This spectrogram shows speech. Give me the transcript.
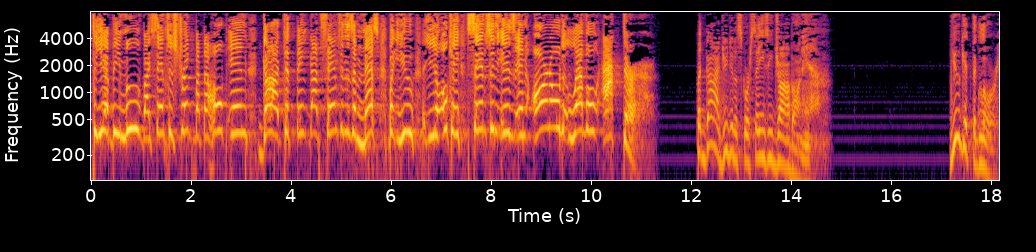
To yet be moved by Samson's strength, but the hope in God. To think God, Samson is a mess, but you, you know, okay, Samson is an Arnold level actor. But God, you did a Scorsese job on him. You get the glory,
